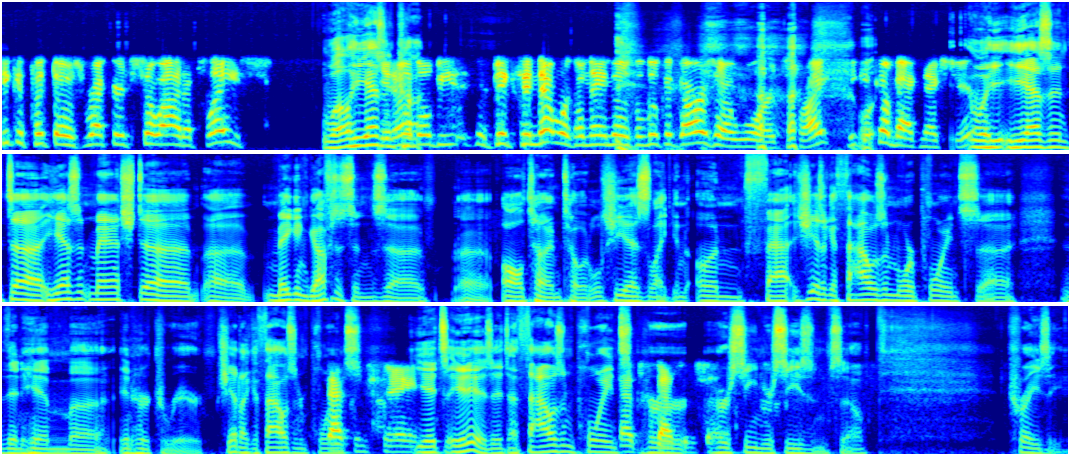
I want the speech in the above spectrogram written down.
He could put those records so out of place. Well, he hasn't. You know, they'll be the Big Ten Network will name those the Luka Garza Awards, right? He can Well- come back next year. Well, he, he hasn't. Uh, he hasn't matched uh, uh, Megan Gustafson's uh, uh, all-time total. She has like an unfat. She has like a thousand more points uh, than him uh, in her career. She had like a thousand points. That's insane. It's it is. It's a thousand points That's- her that's her senior season. So crazy,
